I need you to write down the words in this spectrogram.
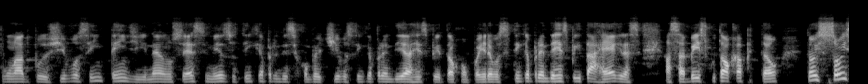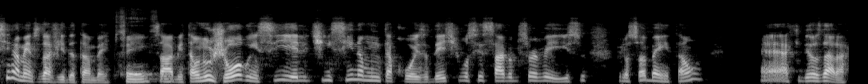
para um lado positivo, você entende, né? No CS mesmo, você tem que aprender a ser competitivo, você tem que aprender a respeitar o companheiro, você tem que aprender a respeitar regras, a saber escutar o capitão. Então, isso são ensinamentos da vida também. Sim. Sabe? Sim. Então, no jogo em si, ele te ensina muita coisa, desde que você saiba absorver isso pelo seu bem. Então, é que Deus dará.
